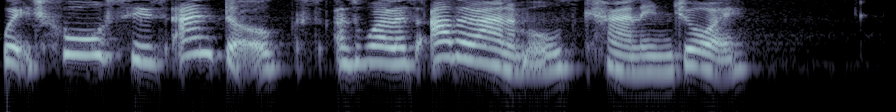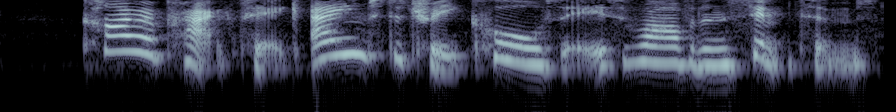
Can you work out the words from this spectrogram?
which horses and dogs, as well as other animals, can enjoy. Chiropractic aims to treat causes rather than symptoms,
